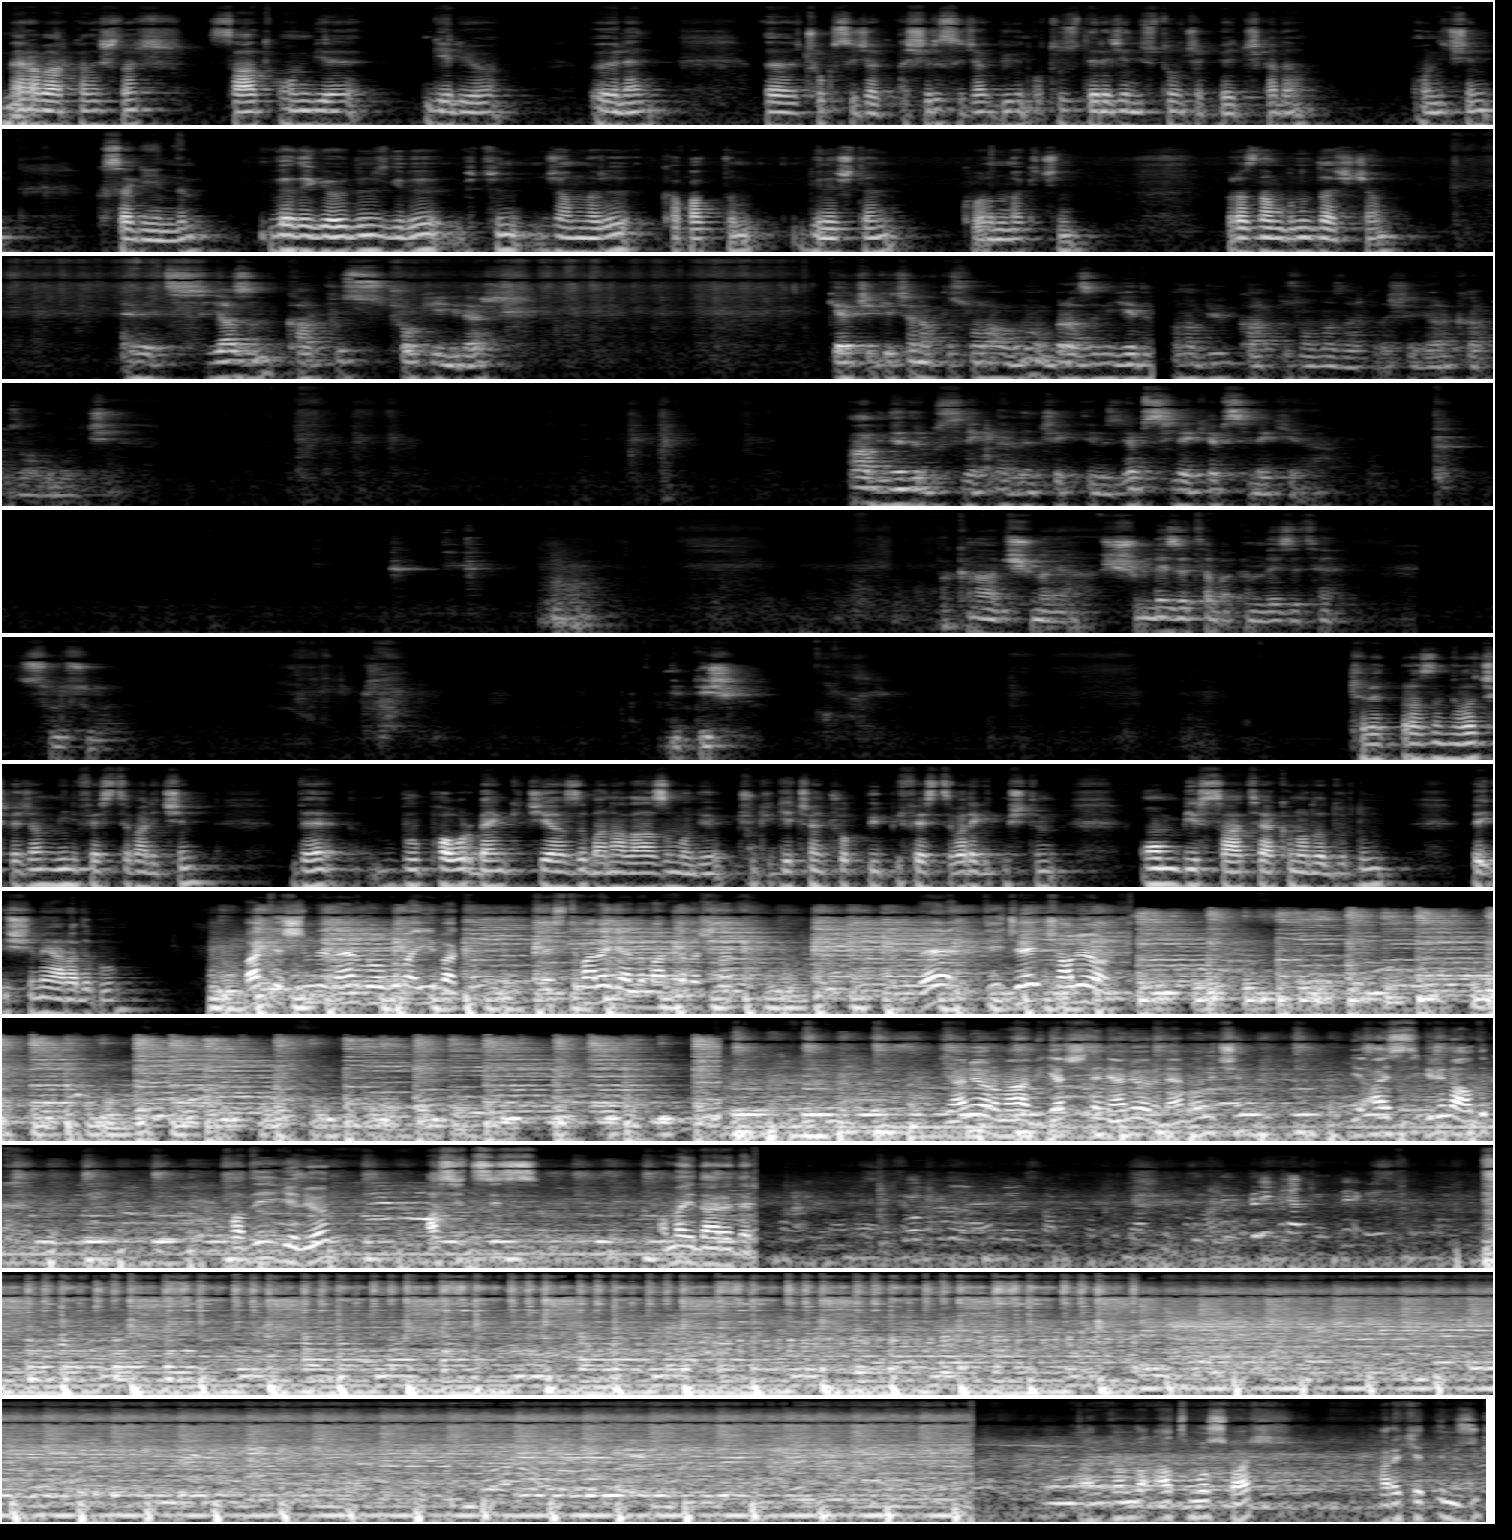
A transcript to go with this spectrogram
Merhaba arkadaşlar. Saat 11'e geliyor öğlen. Ee, çok sıcak, aşırı sıcak. Bugün 30 derecenin üstü olacak Belçika'da. Onun için kısa giyindim. Ve de gördüğünüz gibi bütün camları kapattım güneşten korunmak için. Birazdan bunu da açacağım. Evet, yazın karpuz çok iyi gider. Gerçi geçen hafta sonu aldım ama birazını yedim. Ona büyük karpuz olmaz arkadaşlar. Yarın karpuz aldım onun için. Abi nedir bu sineklerden çektiğimiz? Hep sinek, hep sinek ya. Bakın abi şuna ya. Şu lezzete bakın lezzete. Sulu sulu. Müthiş. Evet birazdan yola çıkacağım mini festival için ve bu power bank cihazı bana lazım oluyor. Çünkü geçen çok büyük bir festivale gitmiştim. 11 saate yakın orada durdum ve işime yaradı bu. Bakın şimdi nerede olduğuma iyi bakın. Festivale geldim arkadaşlar ve DJ çalıyor. Yanıyorum abi gerçekten yanıyorum yani. Onun için bir ice green aldık. Tadı iyi geliyor. Asitsiz ama idare eder. Arkamda Atmos var. Hareketli müzik.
